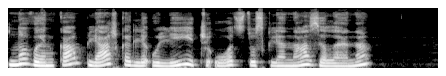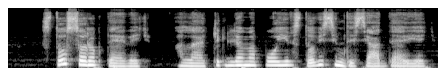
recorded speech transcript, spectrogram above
Новинка пляшка для олії чи оцту скляна зелена 149, глечик для напоїв 189.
